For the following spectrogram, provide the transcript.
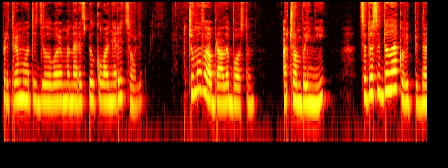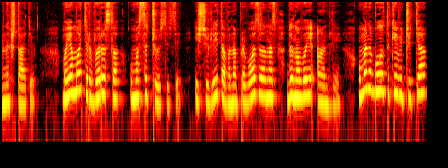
притримуватись ділової манери спілкування Ріцолі. Чому ви обрали Бостон? А чом би й ні? Це досить далеко від південних штатів. Моя матір виросла у Массачусетсі, і щоліта вона привозила нас до Нової Англії. У мене було таке відчуття,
